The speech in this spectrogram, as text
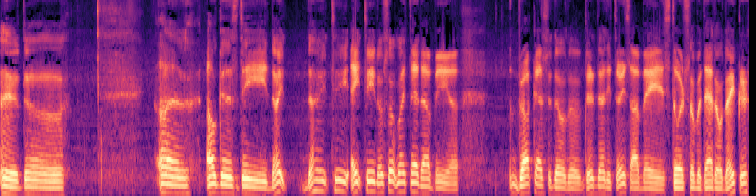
And, uh, uh, August the 19, 19, 18 or something like that, I'll be, broadcasted on the Good 93, so I may store some of that on Anchor,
